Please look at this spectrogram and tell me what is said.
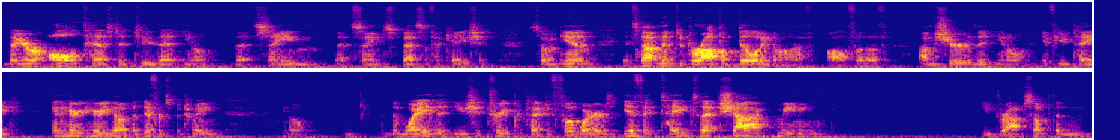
they are all tested to that you know that same that same specification. So again, it's not meant to drop a building off off of. I'm sure that you know if you take and here here you go the difference between you know the way that you should treat protective footwear is if it takes that shock, meaning you drop something,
